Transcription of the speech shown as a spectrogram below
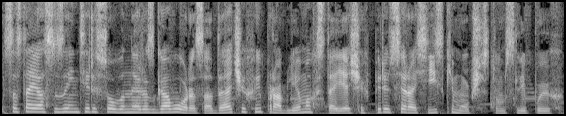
Состоялся заинтересованный разговор о задачах и проблемах, стоящих перед Всероссийским обществом слепых.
